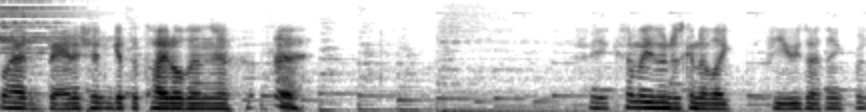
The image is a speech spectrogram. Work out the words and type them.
Go ahead and banish it and get the title then. Fake. Some of these are just gonna like fuse, I think, but.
